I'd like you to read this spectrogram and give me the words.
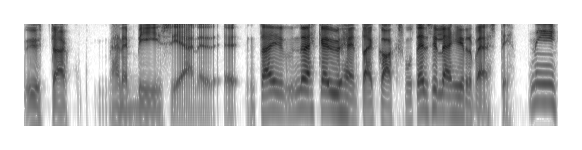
yhtään hänen biisiään. E, e, tai no ehkä yhden tai kaksi, mutta en silleen hirveästi. Niin,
